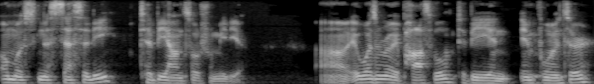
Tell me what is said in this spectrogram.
almost necessity to be on social media. Uh, it wasn't really possible to be an influencer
